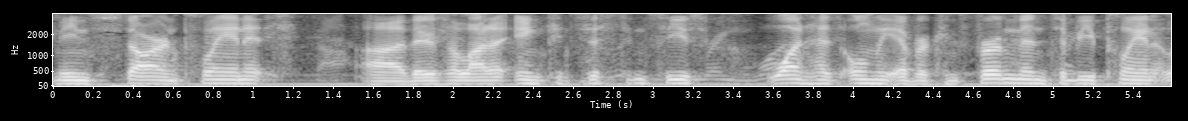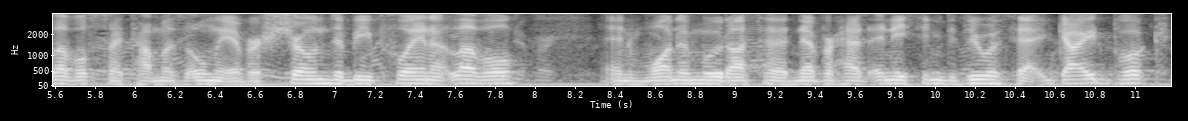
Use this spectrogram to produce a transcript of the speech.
means star and planet, uh, there's a lot of inconsistencies. One has only ever confirmed them to be planet level, Saitama's only ever shown to be planet level, and Wano Murata never had anything to do with that guidebook.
